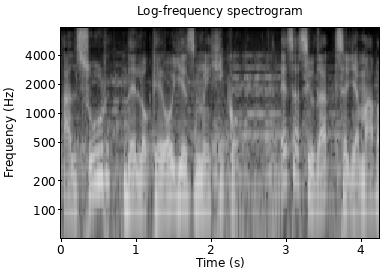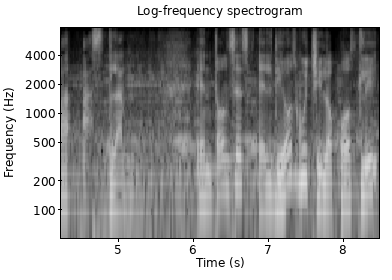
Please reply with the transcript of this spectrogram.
al sur de lo que hoy es México. Esa ciudad se llamaba Aztlán. Entonces el dios Huitzilopochtli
